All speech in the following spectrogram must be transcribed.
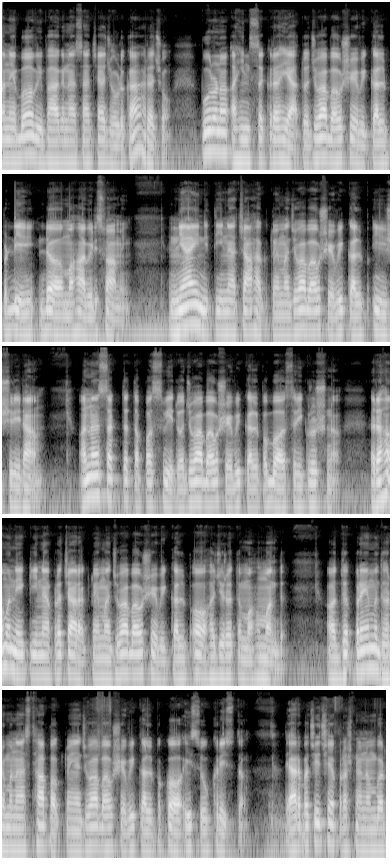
અને બ વિભાગના સાચા જોડકા રચો. પૂર્ણ અહિંસક રહ્યા તો જવાબ આવશે વિકલ્પ ડી, ડ, મહાવીર સ્વામી. ન્યાય નીતિના ચાહક તો એમાં જવાબ આવશે વિકલ્પ ઈ શ્રી રામ અનસક્ત તપસ્વી તો જવાબ આવશે વિકલ્પ બ, શ્રી કૃષ્ણ. રહમનેકીના પ્રચારક તો એમાં જવાબ આવશે વિકલ્પ અ હજરત મોહમ્મદ. પ્રેમ ધર્મના સ્થાપક તો અહીંયા જવાબ આવશે વિકલ્પ ક, ઈસુ ખ્રિસ્ત. ત્યાર પછી છે પ્રશ્ન નંબર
